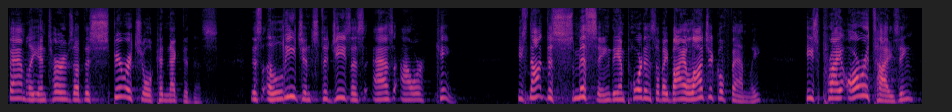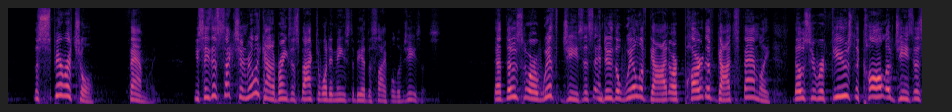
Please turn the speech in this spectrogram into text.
family in terms of this spiritual connectedness, this allegiance to Jesus as our king. He's not dismissing the importance of a biological family, he's prioritizing the spiritual family. You see, this section really kind of brings us back to what it means to be a disciple of Jesus that those who are with Jesus and do the will of God are part of God's family. Those who refuse the call of Jesus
